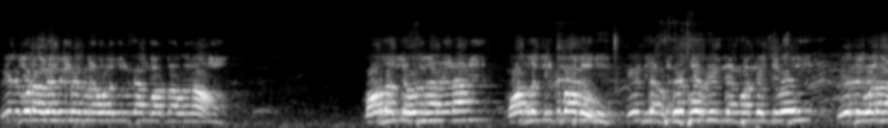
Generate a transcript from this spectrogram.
వీరు కూడా వేదిక మీద రావాల్సిందిగా కోరుతా ఉన్నాం. మోర్ల శివనారాయణ మోర్ల చిట్టుబాబు రీతింగ్ సేకూర్ రీతింగ్ అధ్యక్షులు వీరు కూడా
